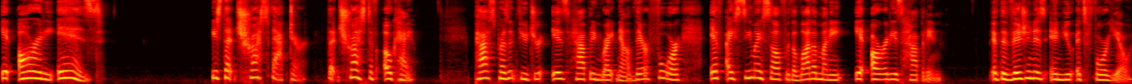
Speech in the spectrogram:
it already is. It's that trust factor, that trust of, okay, past, present, future is happening right now. Therefore, if I see myself with a lot of money, it already is happening. If the vision is in you, it's for you.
